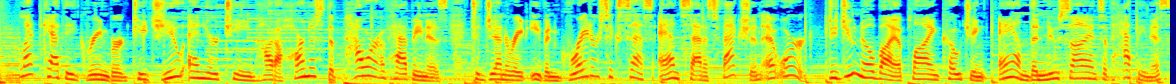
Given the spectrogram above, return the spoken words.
Let Kathy Greenberg teach you and your team how to harness the power of happiness to generate even greater success and satisfaction at work. Did you know by applying coaching and the new science of happiness,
